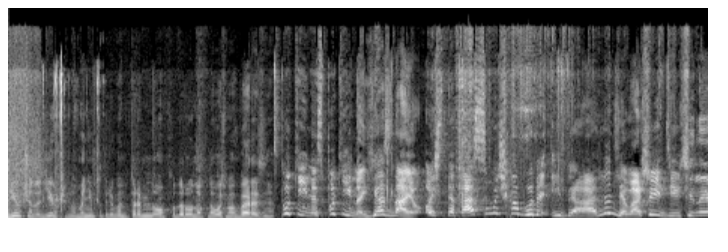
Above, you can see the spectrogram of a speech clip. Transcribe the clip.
Дівчина, дівчина, мені потрібен терміновий подарунок на 8 березня. Спокійно, спокійно, я знаю, ось така сумочка буде ідеальна для вашої дівчини.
